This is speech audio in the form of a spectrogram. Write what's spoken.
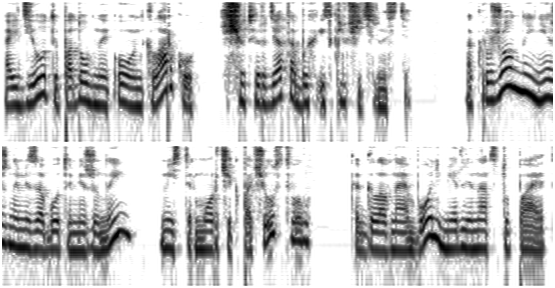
а идиоты, подобные Оуэн Кларку, еще твердят об их исключительности. Окруженный нежными заботами жены, мистер Морчик почувствовал, как головная боль медленно отступает.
